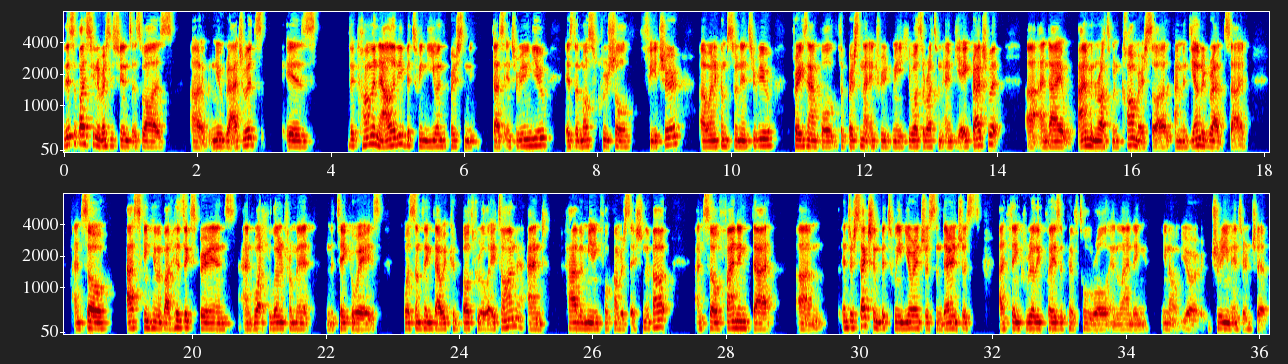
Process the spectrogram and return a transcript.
this applies to university students as well as uh, new graduates, is the commonality between you and the person that's interviewing you is the most crucial feature uh, when it comes to an interview. For example, the person that interviewed me, he was a Rotman MBA graduate, uh, and I, I'm in Rotman Commerce, so I'm in the undergrad side. And so asking him about his experience and what he learned from it and the takeaways was something that we could both relate on and have a meaningful conversation about. And so finding that um, intersection between your interests and their interests, I think really plays a pivotal role in landing, you know, your dream internship.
